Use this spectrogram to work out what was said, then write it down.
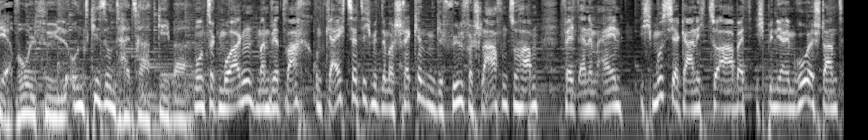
Der Wohlfühl- und Gesundheitsratgeber. Montagmorgen, man wird wach und gleichzeitig mit dem erschreckenden Gefühl verschlafen zu haben, fällt einem ein, ich muss ja gar nicht zur Arbeit, ich bin ja im Ruhestand.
